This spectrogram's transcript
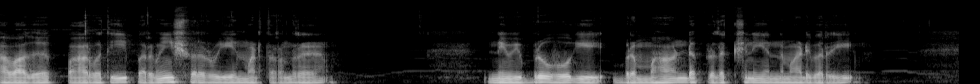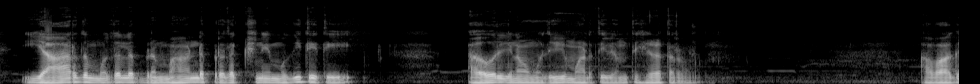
ಆವಾಗ ಪಾರ್ವತಿ ಪರಮೇಶ್ವರರು ಏನು ಮಾಡ್ತಾರಂದ್ರೆ ನೀವಿಬ್ಬರು ಹೋಗಿ ಬ್ರಹ್ಮಾಂಡ ಪ್ರದಕ್ಷಿಣೆಯನ್ನು ಮಾಡಿ ಬರ್ರಿ. ಯಾರ್ದು ಮೊದಲ ಬ್ರಹ್ಮಾಂಡ ಪ್ರದಕ್ಷಿಣೆ ಮುಗಿತೈತಿ ಅವರಿಗೆ ನಾವು ಮದುವೆ ಮಾಡ್ತೀವಿ ಅಂತ ಹೇಳ್ತಾರೆ ಅವರು. ಆವಾಗ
